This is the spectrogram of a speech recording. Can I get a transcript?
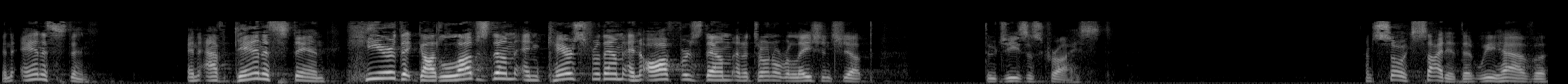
in Anniston, and Afghanistan hear that God loves them and cares for them and offers them an eternal relationship through Jesus Christ. I'm so excited that we have a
